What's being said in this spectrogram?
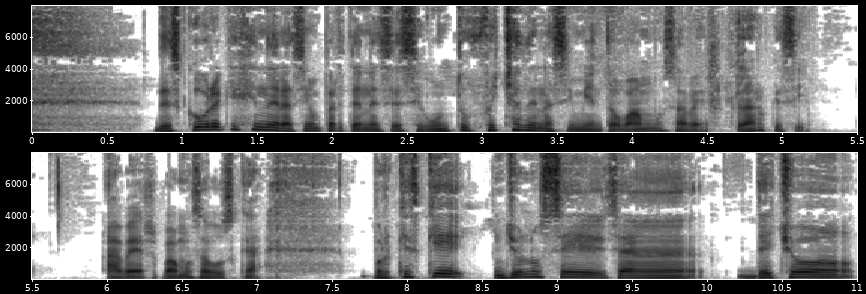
Descubre qué generación pertenece según tu fecha de nacimiento. Vamos a ver, claro que sí. A ver, vamos a buscar. Porque es que yo no sé, o sea, de hecho,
